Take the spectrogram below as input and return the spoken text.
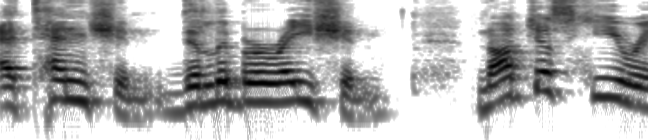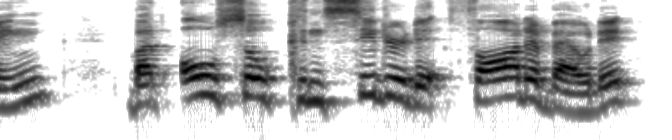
attention, deliberation, not just hearing, but also considered it, thought about it,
